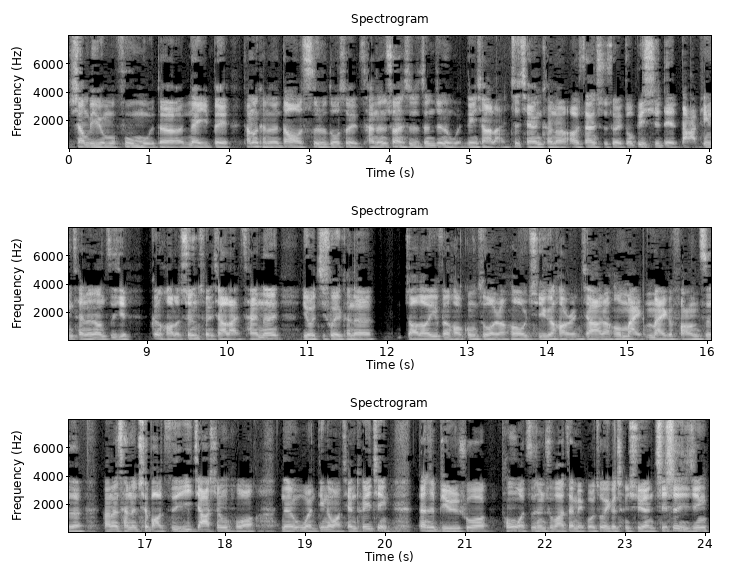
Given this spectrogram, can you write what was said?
相比于我们父母的那一辈，他们可能到四十多岁才能算是真正的稳定下来。之前可能二三十岁都必须得打拼，才能让自己更好的生存下来，才能有机会可能找到一份好工作，然后娶一个好人家，然后买买个房子，然后才能确保自己一家生活能稳定的往前推进。但是，比如说从我自身出发，在美国做一个程序员，其实已经。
